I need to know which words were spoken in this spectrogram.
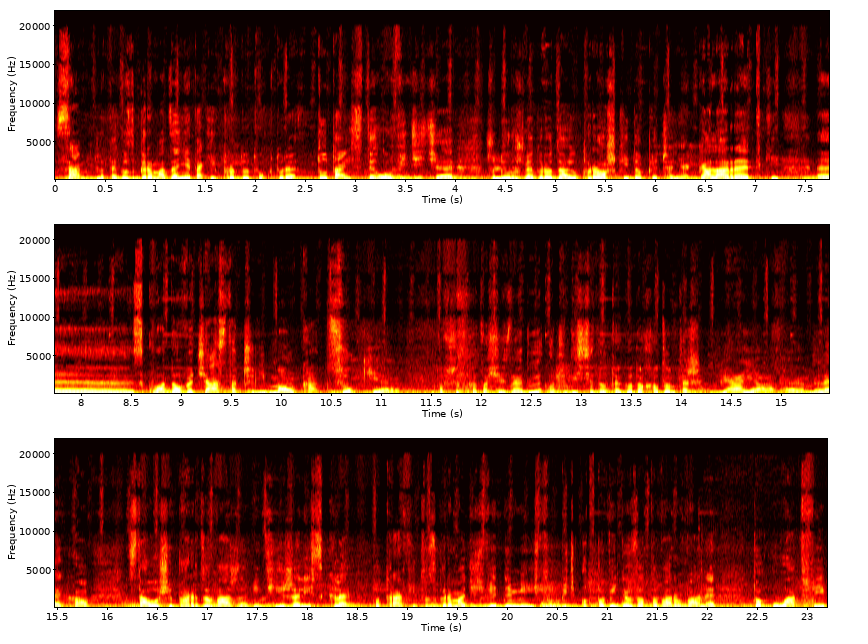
sami. Dlatego zgromadzenie takich produktów, które tutaj z tyłu widzicie, czyli różnego rodzaju proszki do pieczenia, galaretki, e, składowe ciasta, czyli mąka, cukier, to wszystko, co się znajduje, oczywiście do tego dochodzą też jaja, e, mleko, stało się bardzo ważne, więc jeżeli sklep potrafi to zgromadzić w jednym miejscu być odpowiednio zatowarowany, to ułatwi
